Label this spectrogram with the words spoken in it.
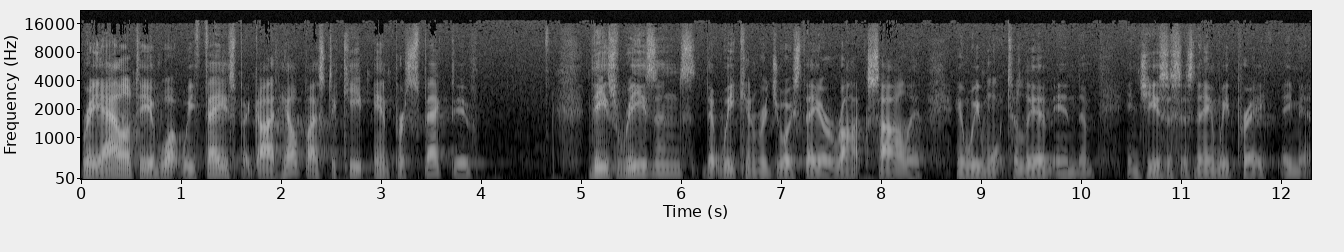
reality of what we face, but God, help us to keep in perspective these reasons that we can rejoice. They are rock solid, and we want to live in them. In Jesus' name we pray. Amen.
